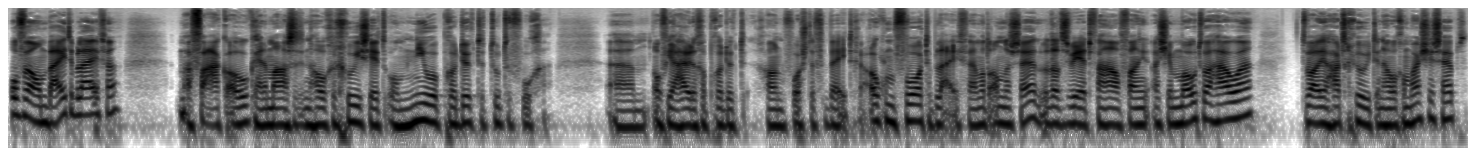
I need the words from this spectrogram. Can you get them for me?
ofwel om bij te blijven, maar vaak ook, helemaal als het in hoge groei zit, om nieuwe producten toe te voegen. Ehm, of je huidige product gewoon fors te verbeteren. Ook Ja. om voor te blijven. hè. Want anders, hè, dat is weer het verhaal van als je een motor houden, terwijl je hard groeit en hoge marges hebt,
